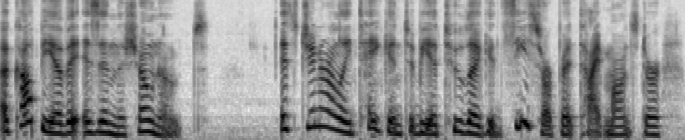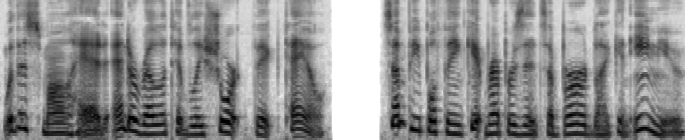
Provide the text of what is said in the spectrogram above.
A copy of it is in the show notes. It's generally taken to be a two legged sea serpent type monster with a small head and a relatively short, thick tail. Some people think it represents a bird like an emu.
